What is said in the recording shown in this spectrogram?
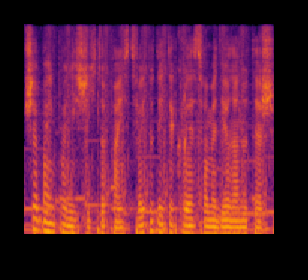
Trzeba im poniszczyć to państwo i tutaj te królestwo Mediolanu też.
